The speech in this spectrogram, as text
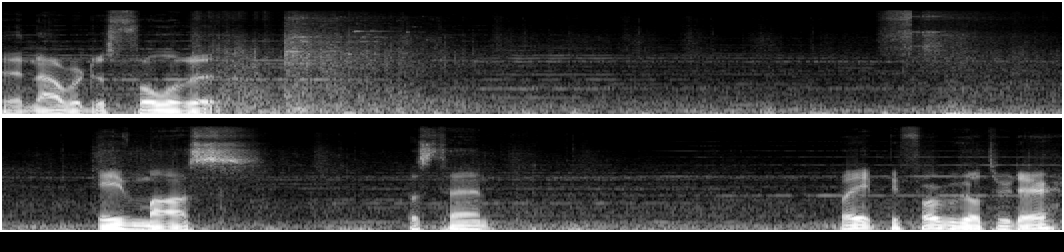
Yeah, now we're just full of it. Cave moss. Plus 10. Wait, before we go through there.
